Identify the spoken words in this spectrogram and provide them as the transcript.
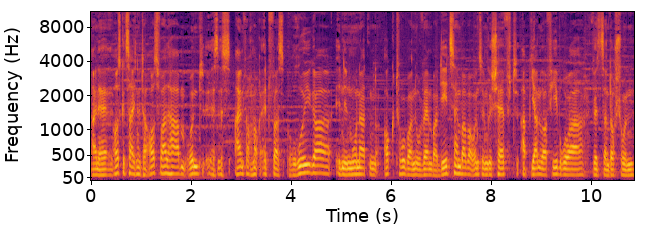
eine ausgezeichnete Auswahl haben und es ist einfach noch etwas ruhiger in den Monaten Oktober, November, Dezember bei uns im Geschäft. Ab Januar, Februar wird es dann doch schon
